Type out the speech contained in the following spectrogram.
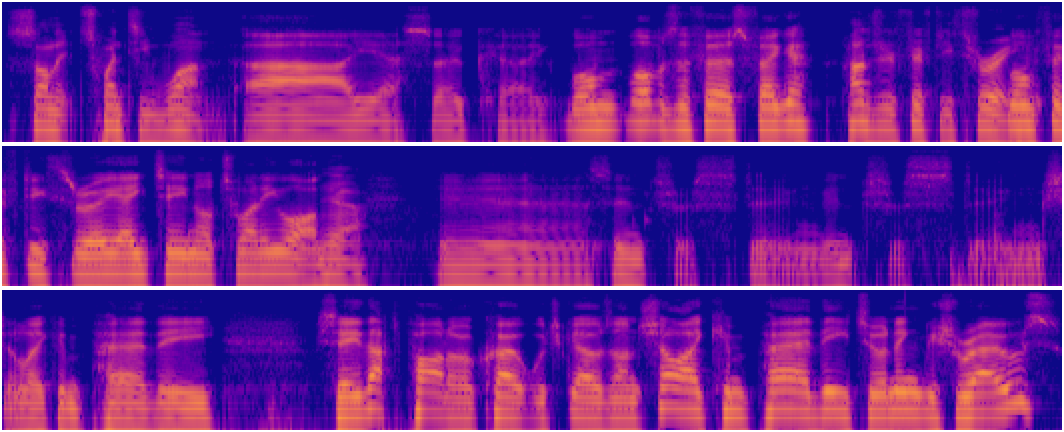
sonnet 21? Ah, yes, okay. One, what was the first figure? 153. 153, 18 or 21? Yeah. Yes, interesting, interesting. Shall I compare thee? See, that's part of a quote which goes on. Shall I compare thee to an English rose,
